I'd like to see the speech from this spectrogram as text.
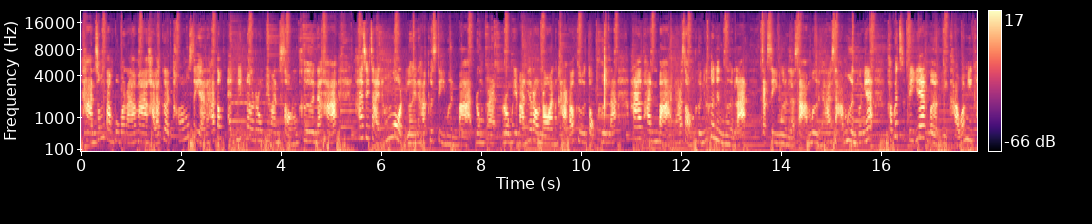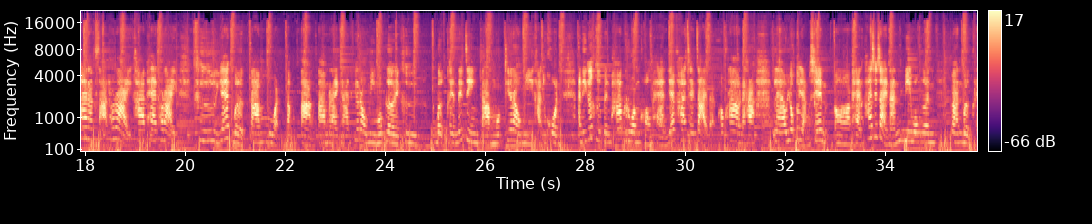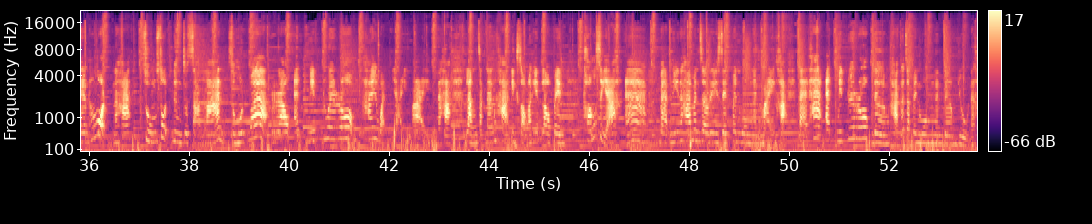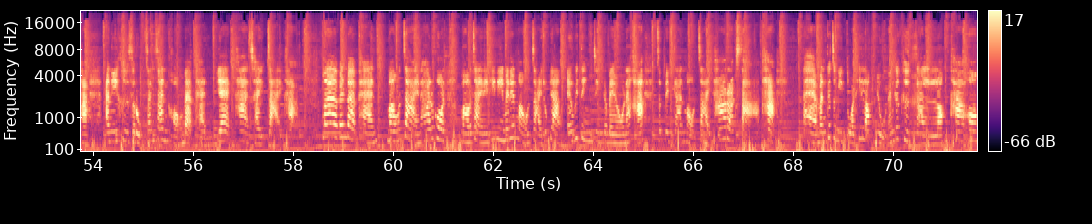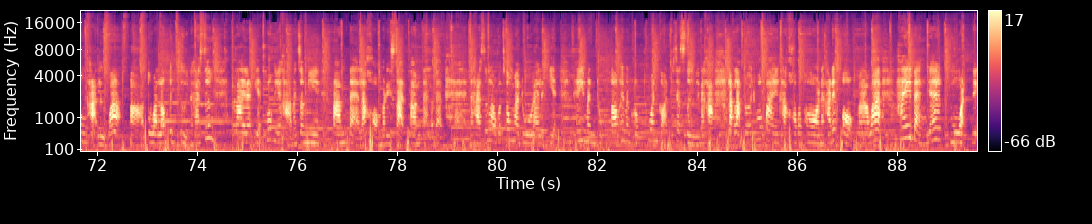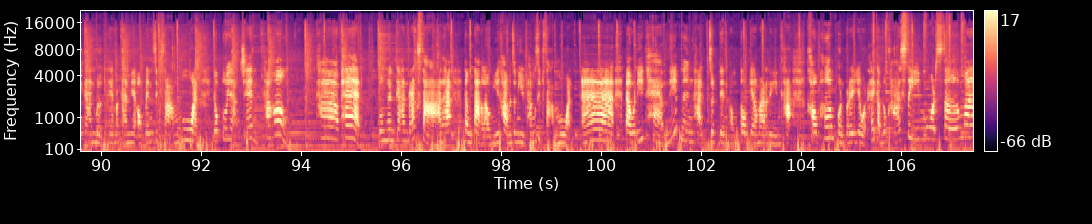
ทานส้มตำปูปลามาค่ะ แล้วเกิดท้องเสียนะคะ ต้องแอดมิดนอนโรงพยาบาล2คืนนะคะ ค่าใช้จ่ายทั้งหมดเลยนะคะ คือ 40,000 บาทโรงพยาบาลโรงพยาบาลที่เรานอนค่ะ ก็คือตกคืนละ 5,000 บาทนะคะ2คืนก็คือ 10,000 ละจาก 40,000เหลือ30,000นะคะ30,000ตัวเนี้ยเขาก็จะไปแยกเบิกอีกค่ะว่ามีค่ารักษาเท่าไหร่ ค่าแพทย์เท่าไหร่ คือแยกเบิกตามหมวดต่างๆ ตามรายการที่เรามีงบเลยคือ เบิกเคลมได้จริงตามงบที่เรามีค่ะทุกคน อันนี้ก็คือเป็นภาพรวมของแผนแยกค่าใช้จ่ายแบบคร่าวๆนะคะ แล้วยกตัวอย่างเช่น แผนค่าใช้จ่ายนั้นมีวงเงินการเบิกเคลมทั้งหมดนะคะ สูงสุด 1.3 ล้าน สมมุติว่าเราแอดมิดด้วยโรคไข้หวัดใหญ่ไปนะคะ หลังจากนั้นค่ะอีก 2 อาทิตย์เราเป็น ท้องเสียอ่าแบบนี้นะคะมันจะรีเซ็ตเป็นวงเงินใหม่ค่ะ แต่ถ้าแอดมิดด้วยโรคเดิมค่ะ ก็จะเป็นวงเงินเดิมอยู่นะคะ อันนี้คือสรุปสั้นๆ ของแบบแผนแยกค่าใช้จ่ายค่ะมาเป็นแบบแผนเมาส์จ่ายนะคะ ทุกคนเมาส์จ่ายในที่นี้ไม่ได้เมาส์จ่ายทุกอย่าง everything จริงกับเบลนะคะ จะเป็นการเหมาจ่ายค่ารักษาค่ะ แต่มันก็จะมีตัวที่ล็อกอยู่นั่นก็คือการล็อกค่าห้องค่ะ หรือว่าตัวล็อกอื่นๆนะคะ ซึ่ง รายละเอียดพวกนี้ค่ะ มันจะมีตามแต่ละของบริษัทตามแต่ละแบบแผนนะคะ ซึ่งเราก็ต้องมาดูรายละเอียดให้มันถูกต้องให้มันครบถ้วนก่อนที่จะซื้อนะคะ หลักๆ โดยทั่วไปค่ะคอปพนะคะได้ออกมาว่าให้แบ่งแยกหมวดในการเบิกเคลมประกันเนี่ยออกเป็น 13 หมวด ยกตัวอย่างเช่น ค่าห้อง ค่าแพทย์ วงเงินการรักษานะคะต่างๆ เหล่านี้ค่ะ มันจะมีอยู่ทั้ง 13 หมวดอ่าแต่วันนี้แถมนิดนึงค่ะ จุดเด่นของโตเกียวมารีนค่ะ เขาเพิ่มผลประโยชน์ให้กับลูกค้า 4 หมวดเสริมมา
